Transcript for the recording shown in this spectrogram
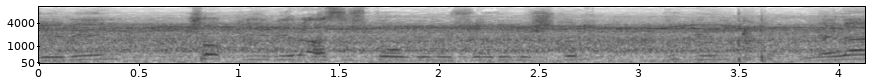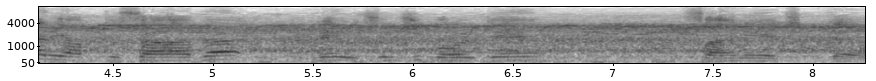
Celil çok iyi bir asist olduğunu söylemiştim. Bugün neler yaptı sahada ve üçüncü golde sahneye çıktı.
